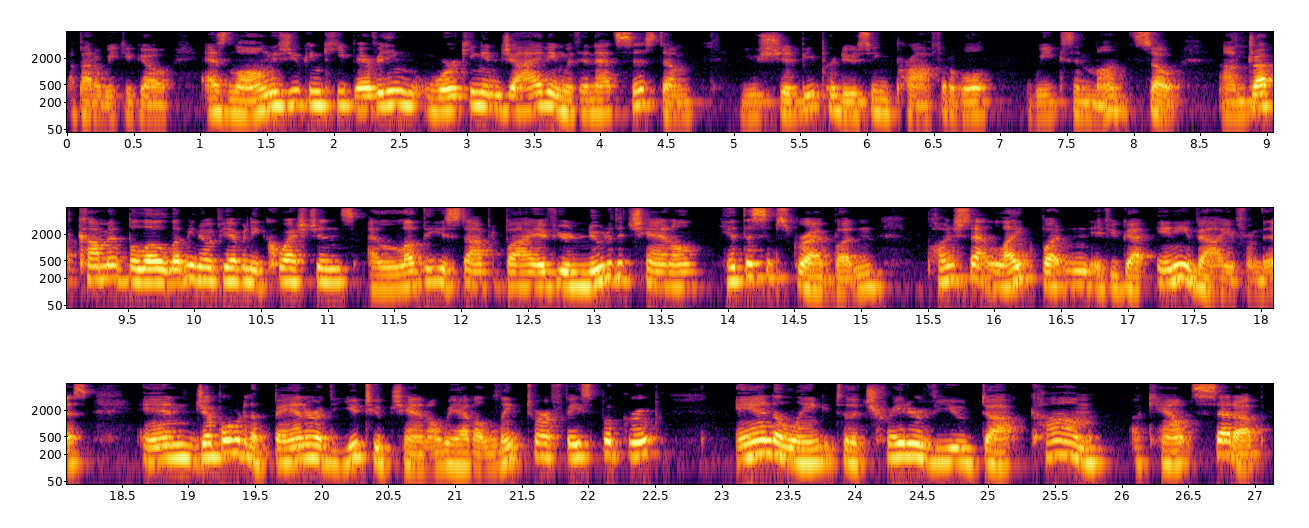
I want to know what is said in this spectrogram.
about a week ago, as long as you can keep everything working and jiving within that system, you should be producing profitable weeks and months. So um, drop a comment below. Let me know if you have any questions. I love that you stopped by. If you're new to the channel, hit the subscribe button, punch that like button if you got any value from this, and jump over to the banner of the YouTube channel. We have a link to our Facebook group and a link to the tradervue.com account setup.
